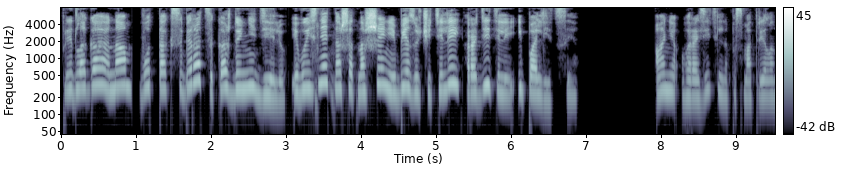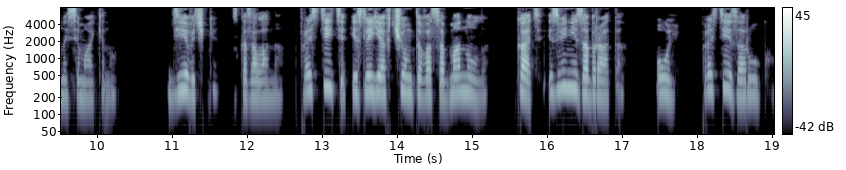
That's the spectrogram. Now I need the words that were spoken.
Предлагаю нам вот так собираться каждую неделю и выяснять наши отношения без учителей, родителей и полиции. Аня выразительно посмотрела на Семакину. «Девочки», — сказала она, — «простите, если я в чем-то вас обманула. Кать, извини за брата. Оль, прости за руку.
